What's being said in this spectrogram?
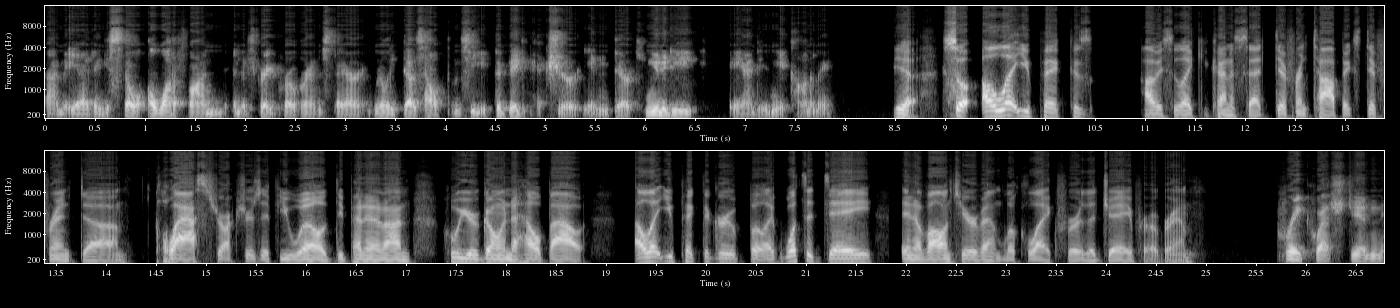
um, 8 I think is still a lot of fun and there's great programs there. It really does help them see the big picture in their community and in the economy. Yeah. So I'll let you pick because obviously like you kind of said, different topics, different uh, class structures, if you will, depending on who you're going to help out. I'll let you pick the group, but like what's a day in a volunteer event look like for the JA program? Great question.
